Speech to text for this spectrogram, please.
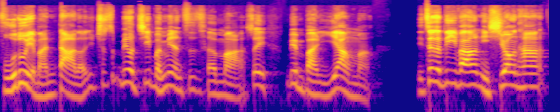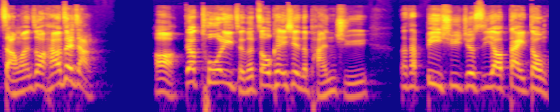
幅度也蛮大的，就是没有基本面的支撑嘛，所以面板一样嘛。你这个地方，你希望它涨完之后还要再涨，好，要脱离整个周 K 线的盘局，那它必须就是要带动，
